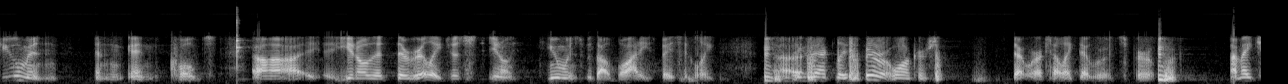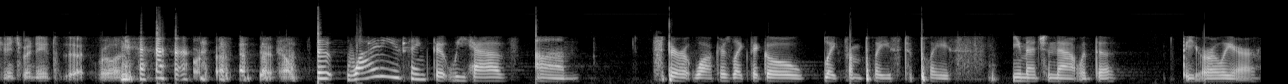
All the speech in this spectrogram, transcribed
human and, and quotes uh, you know that they're really just you know humans without bodies, basically. Uh, exactly, spirit walkers. That works. I like that word, spirit walker. I might change my name to that. Really. so, why do you think that we have um, spirit walkers like that go like from place to place? You mentioned that with the the earlier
